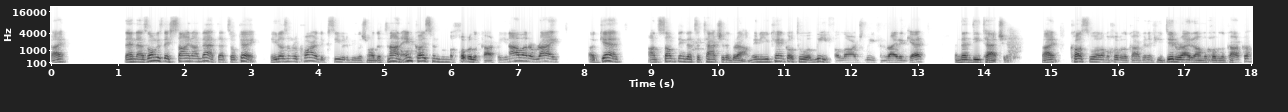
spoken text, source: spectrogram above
Right? Then as long as they sign on that, that's okay. He doesn't require the ksiva to be lishma. The tanan ain't kaisen You're not allowed to write a get on something that's attached to the ground. Meaning you can't go to a leaf, a large leaf, and write a get and then detach it. Right? And if you did write it on mechuber karka,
